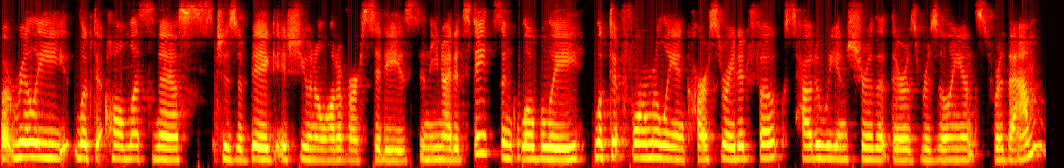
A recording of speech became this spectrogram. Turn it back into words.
but really looked at homelessness, which is a big issue in a lot of our cities in the United States and globally, looked at formerly incarcerated folks. How do we ensure that there is resilience for them?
